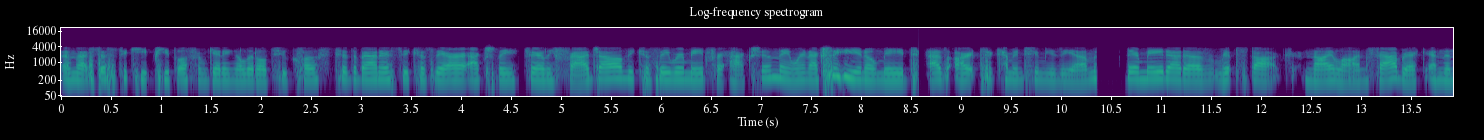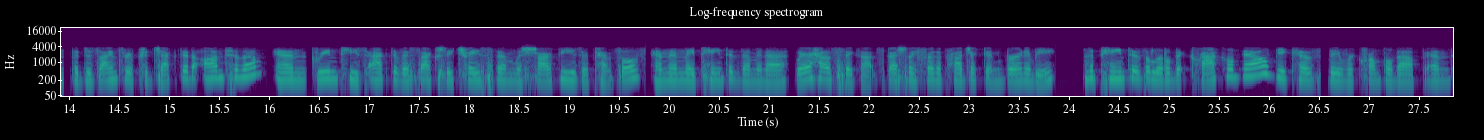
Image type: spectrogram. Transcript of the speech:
And that's just to keep people from getting a little too close to the banners because they are actually fairly fragile because they were made for action. They weren't actually, you know, made as art to come into a museum. They're made out of ripstop nylon fabric, and then the designs were projected onto them. And Greenpeace activists actually traced them with Sharpies or pencils, and then they painted them in a warehouse they got specially for the project in Burnaby. The paint is a little bit crackled now because they were crumpled up and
